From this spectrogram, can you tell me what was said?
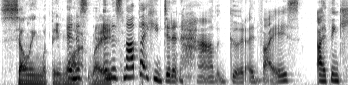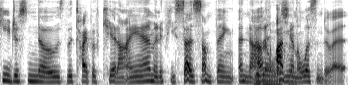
selling what they want, and right? and it's not that he didn't have good advice. I think he just knows the type of kid I am, and if he says something enough, gonna I'm going to listen to it.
